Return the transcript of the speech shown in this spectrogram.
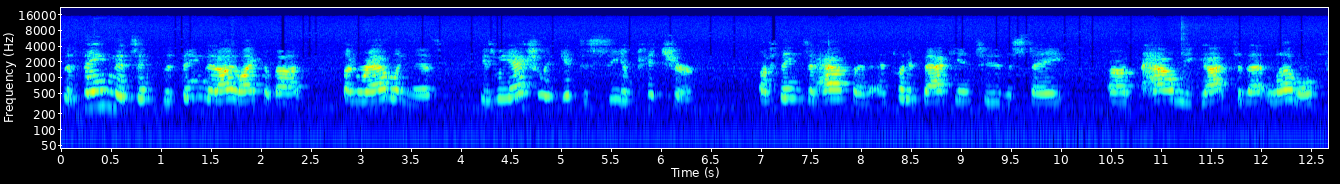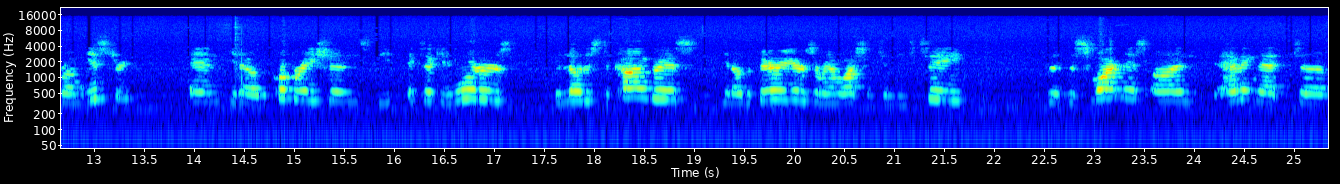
the thing that's in, the thing that I like about unraveling this is we actually get to see a picture of things that happen and put it back into the state of how we got to that level from history. And, you know, the corporations, the executive orders, the notice to Congress, you know, the barriers around Washington, D.C., the, the smartness on having that, uh,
